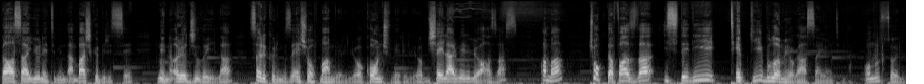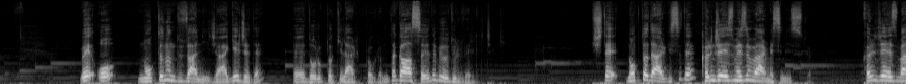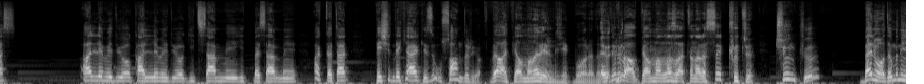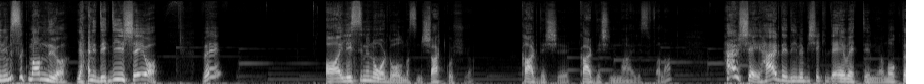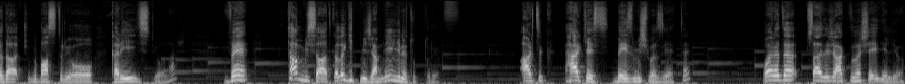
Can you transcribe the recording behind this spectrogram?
Galatasaray yönetiminden başka birisinin aracılığıyla sarı kırmızı eşofman veriliyor, konç veriliyor, bir şeyler veriliyor az az. Ama çok da fazla istediği tepkiyi bulamıyor Galatasaray yönetiminden. Onu söyleyeyim. Ve o noktanın düzenleyeceği gecede e, Doruk Tokiler programında Galatasaray'a da bir ödül verilecek. İşte Nokta dergisi de Karınca Ezmez'in vermesini istiyor. Karınca Ezmez allem ediyor, kallem ediyor, gitsem mi, gitmesem mi? Hakikaten peşindeki herkesi usandırıyor. Ve Alp Yalman'a verilecek bu arada Evet, ödül ve- ve Alp Yalman'la zaten arası kötü. Çünkü ben o adamın elini sıkmam diyor. Yani dediği şey o. Ve ailesinin orada olmasını şart koşuyor. Kardeşi, kardeşinin ailesi falan. Her şey, her dediğine bir şekilde evet deniyor. Noktada çünkü bastırıyor o kareyi istiyorlar. Ve tam bir saat kala gitmeyeceğim diye yine tutturuyor. Artık herkes bezmiş vaziyette. Bu arada sadece aklına şey geliyor.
